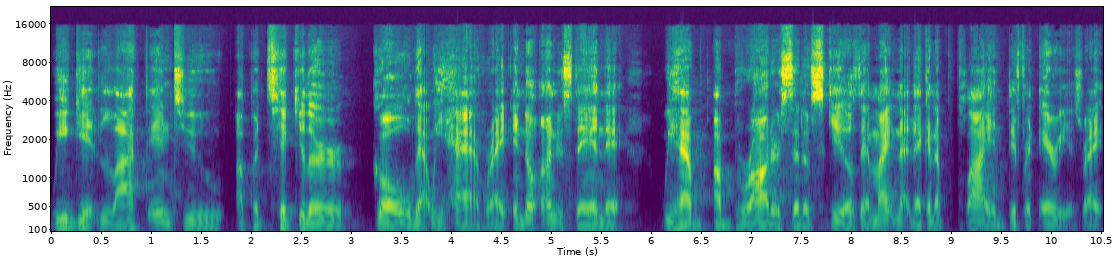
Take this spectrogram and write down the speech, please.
we get locked into a particular goal that we have, right? And don't understand that we have a broader set of skills that might not that can apply in different areas, right?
